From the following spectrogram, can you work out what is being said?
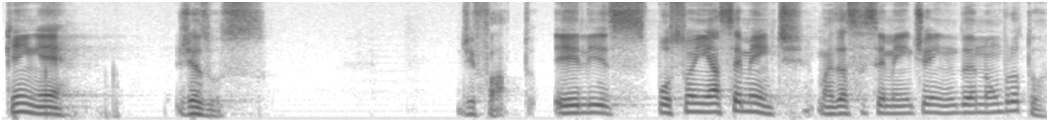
quem é Jesus de fato. Eles possuem a semente, mas essa semente ainda não brotou.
